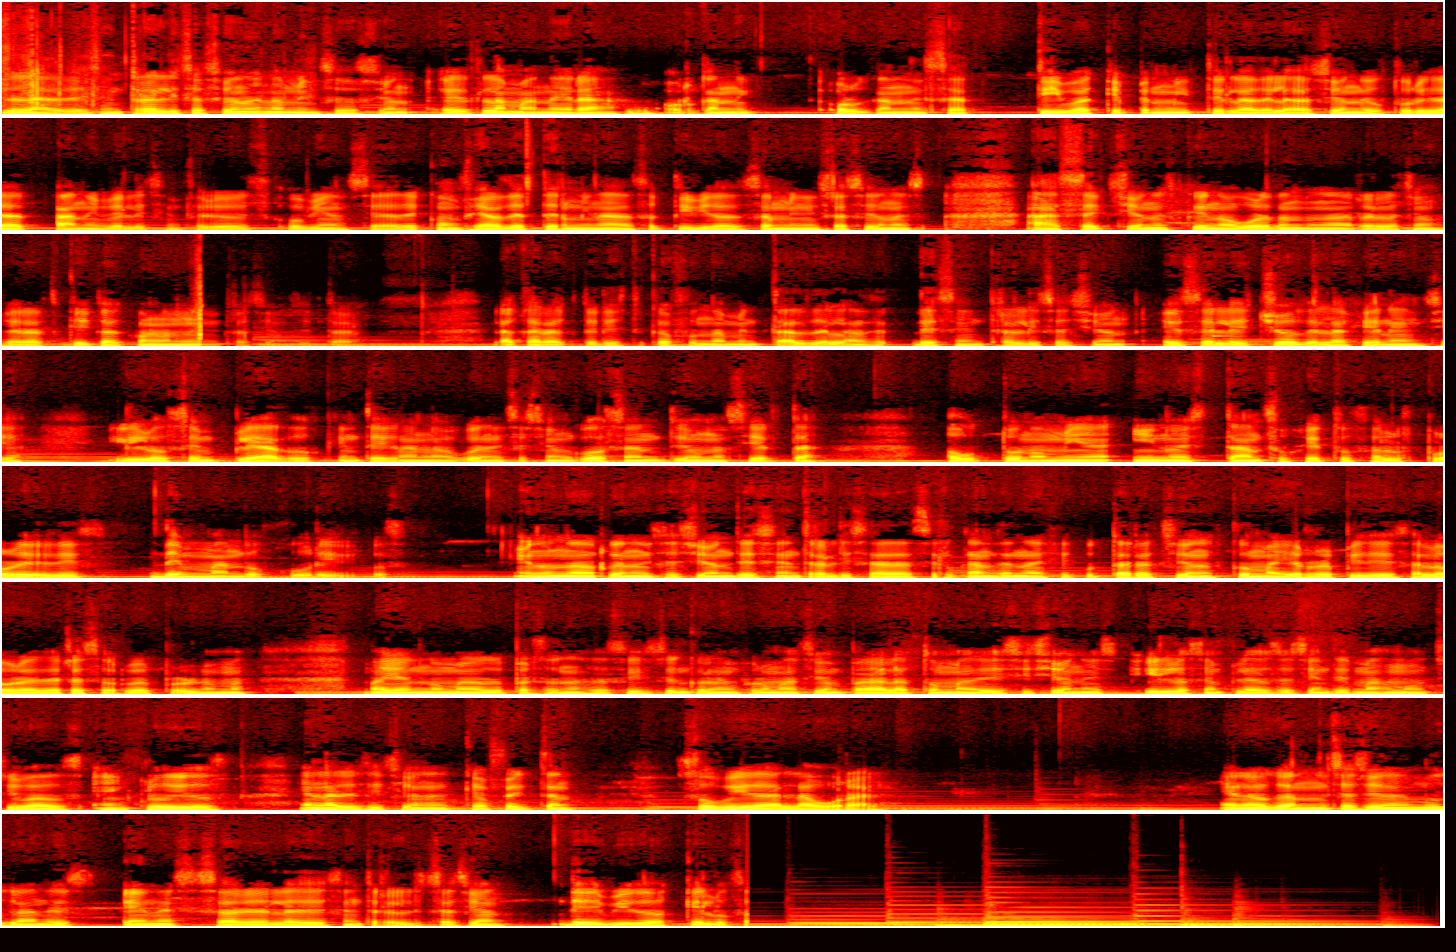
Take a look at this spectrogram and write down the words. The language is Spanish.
La descentralización en la administración es la manera organizativa que permite la delegación de autoridad a niveles inferiores o bien sea de confiar determinadas actividades administraciones a secciones que no guardan una relación jerárquica con la administración central. La característica fundamental de la descentralización es el hecho de la gerencia y los empleados que integran la organización gozan de una cierta autonomía y no están sujetos a los poderes de mandos jurídicos. En una organización descentralizada se alcanzan a ejecutar acciones con mayor rapidez a la hora de resolver problemas, mayor número de personas asisten con la información para la toma de decisiones y los empleados se sienten más motivados e incluidos en las decisiones que afectan su vida laboral. En organizaciones muy grandes es necesaria la descentralización debido a que los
